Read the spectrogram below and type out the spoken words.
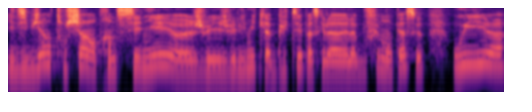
Il dit bien, ton chien est en train de saigner, euh, je, vais, je vais limite la buter parce qu'elle a, bouffé mon casque. Oui, euh,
